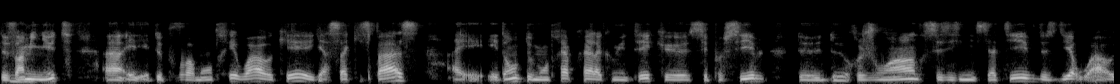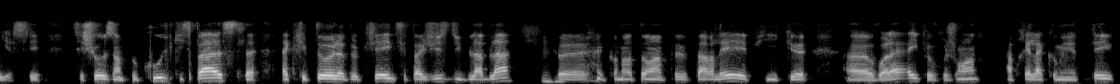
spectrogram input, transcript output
de 20 mhm. minutes, euh, et, de pouvoir montrer, waouh, ok, il y a ça qui se passe, et, donc de montrer après à la communauté que c'est possible de, rejoindre ces initiatives, de se dire, waouh, il y a ces, choses un peu cool qui se passent. La, crypto, la blockchain, c'est pas juste du blabla mhm. qu'on entend un peu parler, et puis que euh, voilà, ils peuvent rejoindre après la communauté, ils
